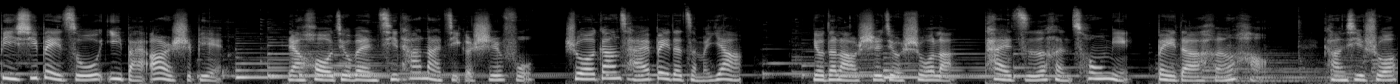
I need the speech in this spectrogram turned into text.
必须背足一百二十遍。然后就问其他那几个师傅说刚才背的怎么样？有的老师就说了太子很聪明，背得很好。康熙说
